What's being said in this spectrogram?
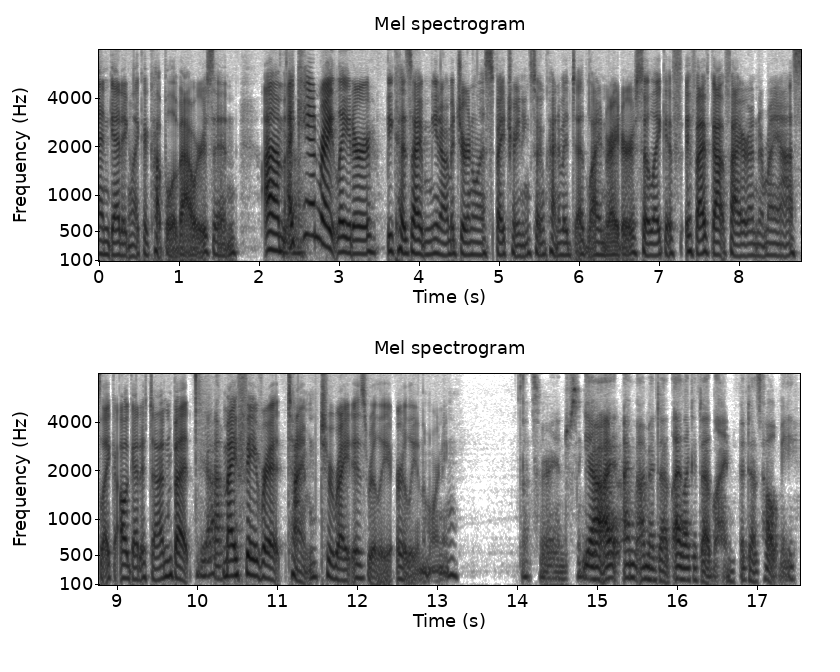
and getting like a couple of hours in um, I can write later because I'm, you know, I'm a journalist by training, so I'm kind of a deadline writer. So like if if I've got fire under my ass, like I'll get it done. But Yeah, my favorite time to write is really early in the morning. that's very interesting. Yeah, I, I'm I'm a dead. I like a deadline. It does help me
